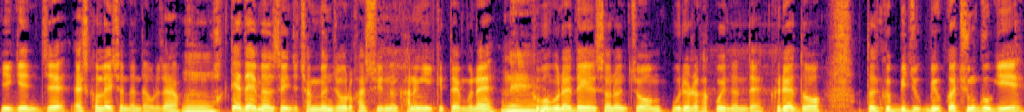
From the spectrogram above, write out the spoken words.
이게 이제 에스컬레이션 된다고 그러잖아요. 음. 확대되면서 이제 전면적으로 갈 수 있는 가능이 있기 때문에 네. 그 부분에 대해서는 좀 우려를 갖고 있는데 그래도 어떤 그 미국, 미국과 중국이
